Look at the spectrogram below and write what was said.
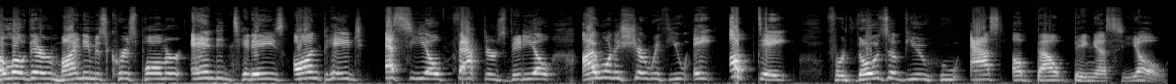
Hello there, my name is Chris Palmer, and in today's on page SEO factors video, I want to share with you a update for those of you who asked about Bing SEO.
